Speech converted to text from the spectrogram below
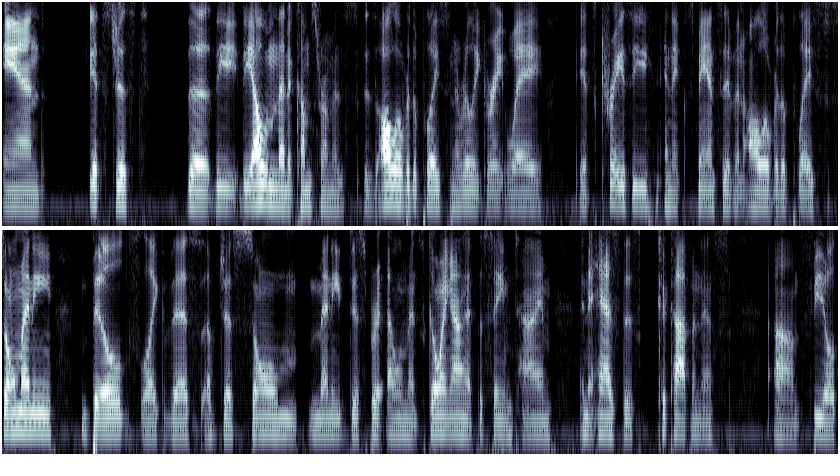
and it's just the the the album that it comes from is is all over the place in a really great way. It's crazy and expansive and all over the place. So many builds like this of just so many disparate elements going on at the same time, and it has this cacophonous um, feel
